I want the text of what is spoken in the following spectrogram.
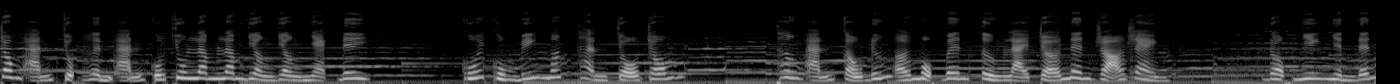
Trong ảnh chụp hình ảnh của Chu Lâm Lâm dần dần nhạt đi. Cuối cùng biến mất thành chỗ trống. Thân ảnh cậu đứng ở một bên tường lại trở nên rõ ràng. Đột nhiên nhìn đến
